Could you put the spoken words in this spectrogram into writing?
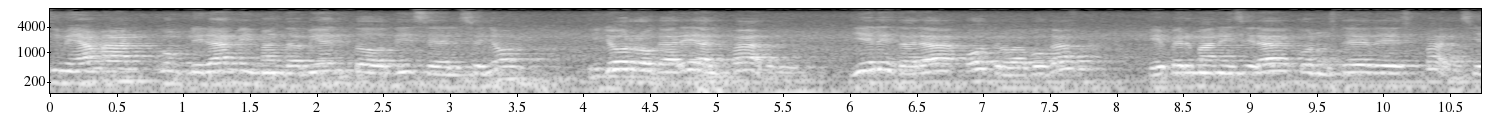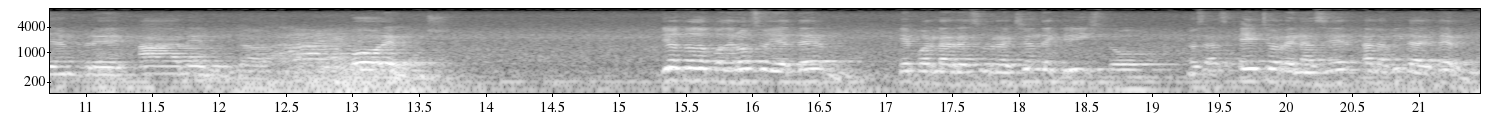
Si me aman, cumplirán mis mandamientos, dice el Señor, y yo rogaré al Padre, y Él les dará otro abogado que permanecerá con ustedes para siempre. Aleluya. Oremos. Dios Todopoderoso y Eterno, que por la resurrección de Cristo nos has hecho renacer a la vida eterna.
